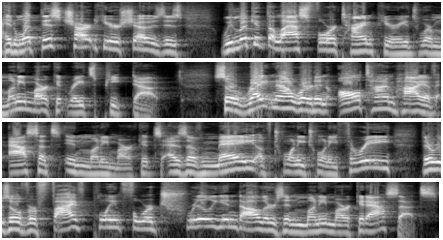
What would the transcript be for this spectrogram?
And what this chart here shows is we look at the last four time periods where money market rates peaked out. So right now we're at an all-time high of assets in money markets. As of May of 2023, there was over 5.4 trillion dollars in money market assets.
